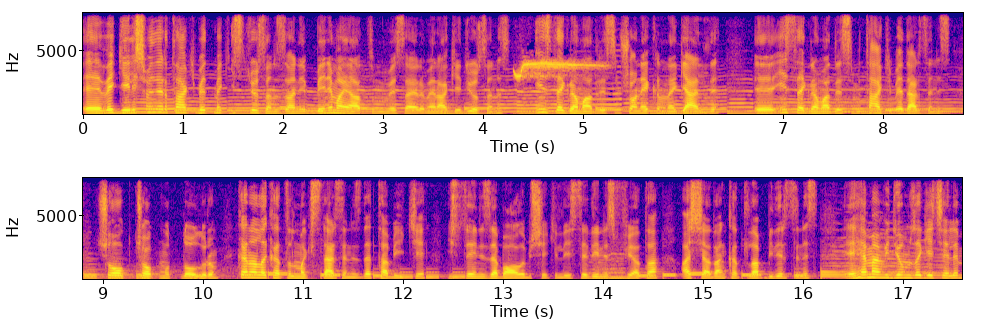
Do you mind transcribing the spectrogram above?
E, ve gelişmeleri takip etmek istiyorsanız hani benim hayatımı vesaire merak ediyorsanız Instagram adresim şu an ekrana geldi. Ee, Instagram adresimi takip ederseniz çok çok mutlu olurum. Kanala katılmak isterseniz de tabii ki isteğinize bağlı bir şekilde istediğiniz fiyata aşağıdan katılabilirsiniz. Ee, hemen videomuza geçelim.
